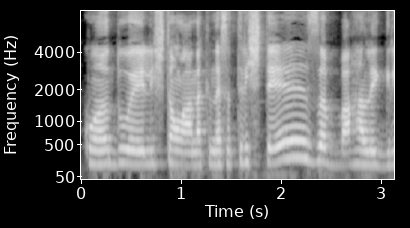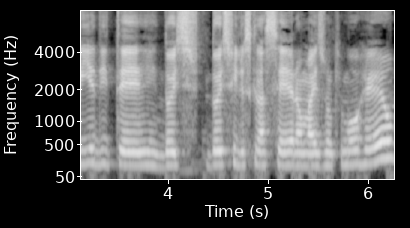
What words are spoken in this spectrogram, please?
quando eles estão lá na- nessa tristeza barra alegria de ter dois, dois filhos que nasceram, mais um que morreu,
